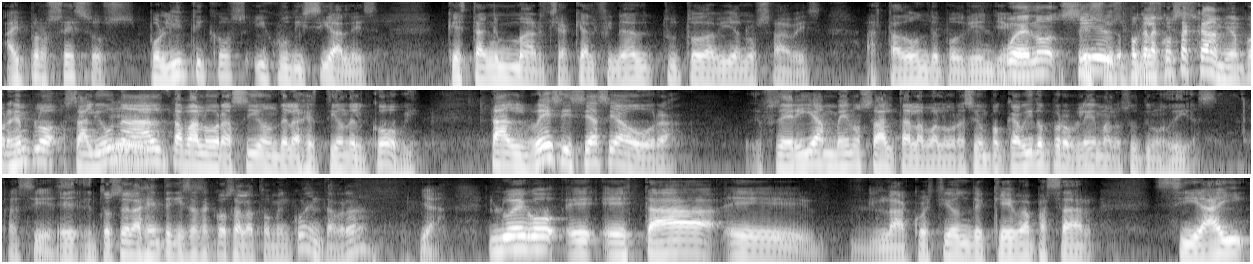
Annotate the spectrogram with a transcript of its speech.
hay procesos políticos y judiciales que están en marcha que al final tú todavía no sabes hasta dónde podrían llegar. Bueno, sí, Esos porque las cosas cambian. Por ejemplo, salió una Eh. alta valoración de la gestión del COVID. Tal vez si se hace ahora, sería menos alta la valoración porque ha habido problemas en los últimos días. Así es. Eh, entonces la gente quizás esa cosa la tome en cuenta, ¿verdad? Ya. Luego eh, está eh, la cuestión de qué va a pasar si hay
